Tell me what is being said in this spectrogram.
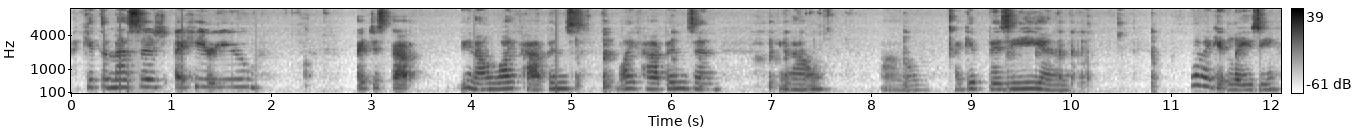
I get the message. I hear you. I just got, you know, life happens. Life happens, and, you know, um, I get busy and then I get lazy.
